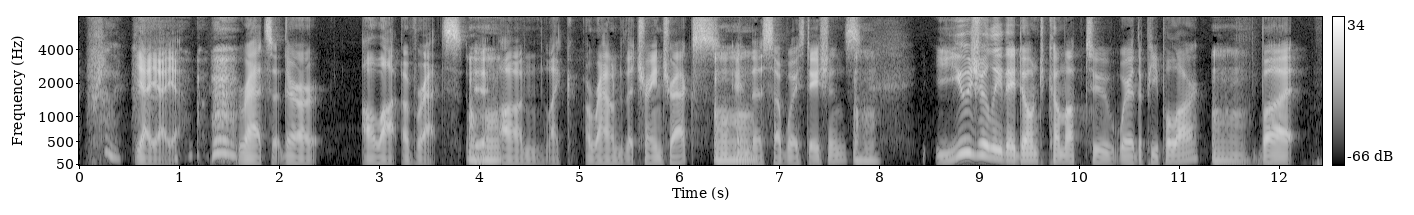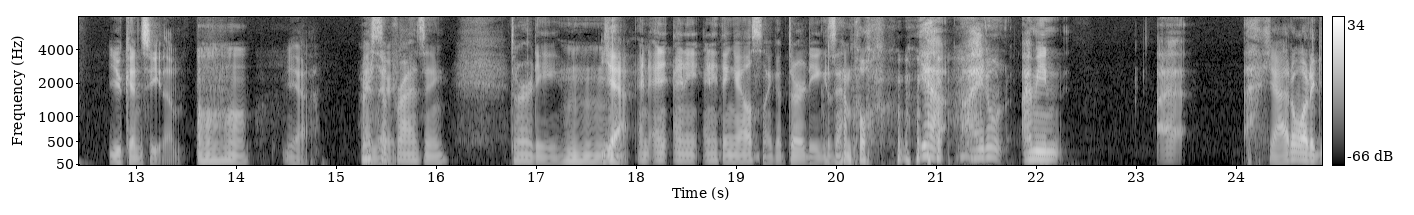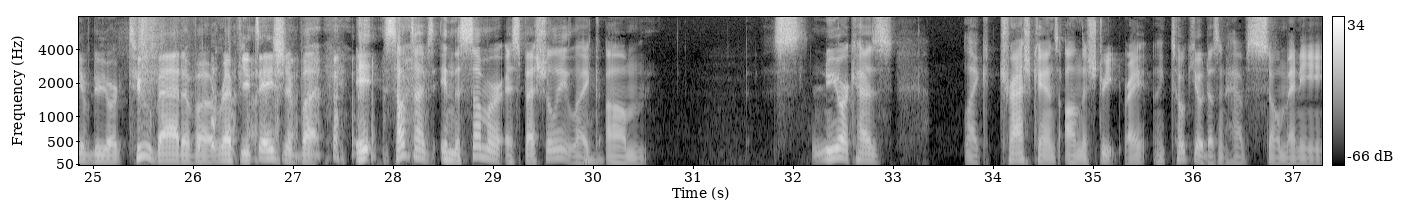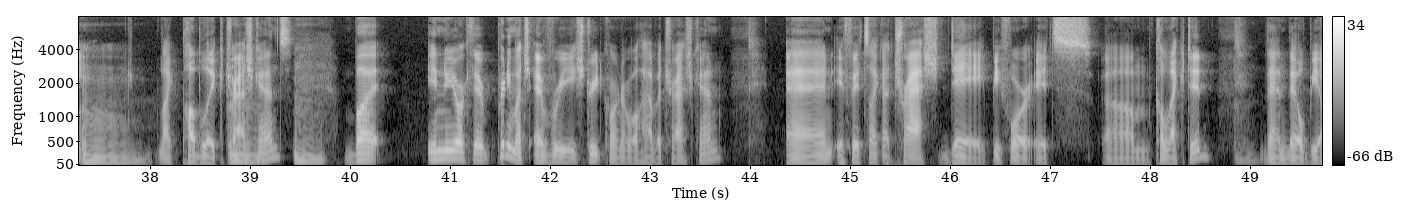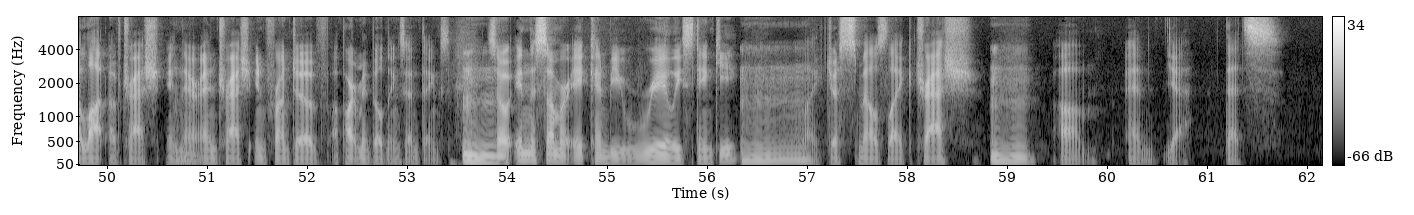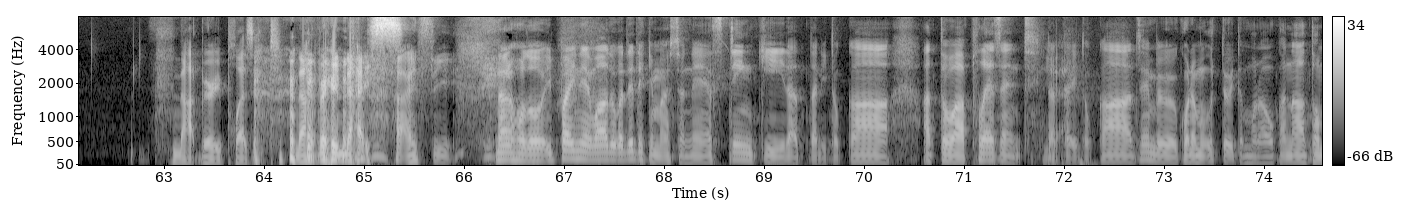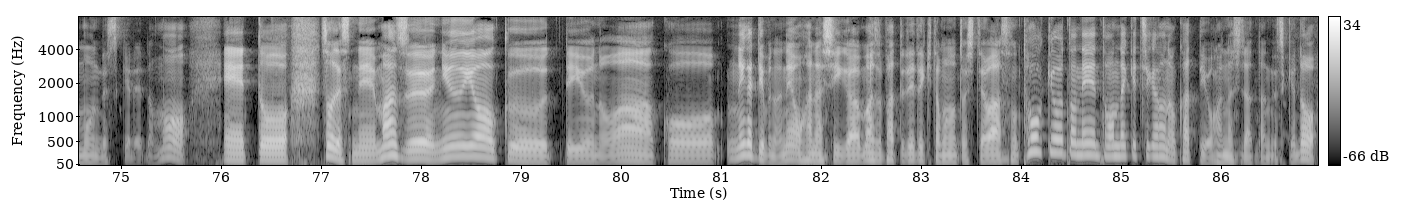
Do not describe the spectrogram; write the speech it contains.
Yeah, yeah, yeah. rats. There are a lot of rats uh, on like around the train tracks in the subway stations. Usually they don't come up to where the people are, but you can see them. Uh huh. Yeah. Very surprising. Dirty. Mhm. Yeah. And any, any anything else like a dirty example? yeah, I don't. I mean, I, yeah, I don't want to give New York too bad of a reputation, but it sometimes in the summer, especially like um, s- New York has like trash cans on the street, right? Like Tokyo doesn't have so many like public trash cans, but in New York, there pretty much every street corner will have a trash can. And if it's like a trash day before it's um, collected, mm-hmm. then there'll be a lot of trash in mm-hmm. there and trash in front of apartment buildings and things. Mm-hmm. So in the summer, it can be really stinky, like just smells like trash. Um, and yeah, that's not very pleasant, not very nice. I see. なるほど。いっぱいね、ワードが出てきましたね。stinky だったりとか、あとは pleasant だったりとか、全部これも打っておいてもらおうかなと思うんですけれども、えーっと、そうですね。まず、ニューヨークっていうのは、こう、ネガティブなね、お話がまずパッと出てきたものとしては、その東京とね、どんだけ違うのかっていうお話だったんですけど、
